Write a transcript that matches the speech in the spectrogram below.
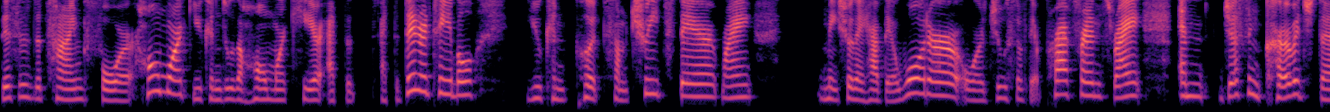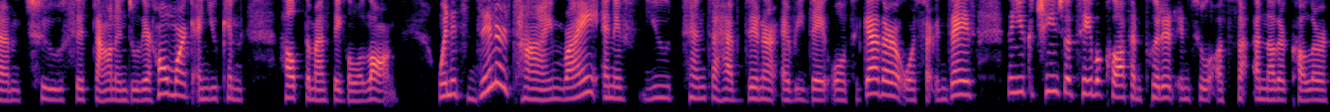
This is the time for homework. You can do the homework here at the at the dinner table. You can put some treats there, right? Make sure they have their water or juice of their preference, right? And just encourage them to sit down and do their homework and you can help them as they go along. When it's dinner time, right? And if you tend to have dinner every day all together or certain days, then you could change the tablecloth and put it into a, another color,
